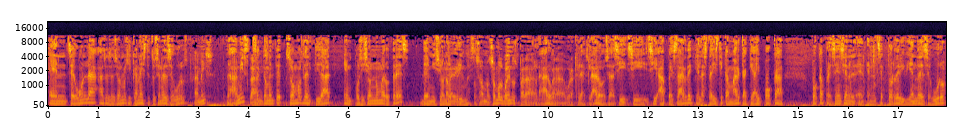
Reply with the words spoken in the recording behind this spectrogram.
en, según la Asociación Mexicana de Instituciones de Seguros. ¿La AMIS? La AMIS, exactamente. Somos la entidad en posición número 3 de emisión de primas. somos, somos buenos para, claro, para huracanes. Claro, o sea, sí, sí, sí, a pesar de que la estadística marca que hay poca poca presencia en el, en, el sector de vivienda de seguro,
